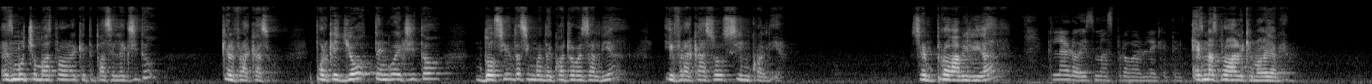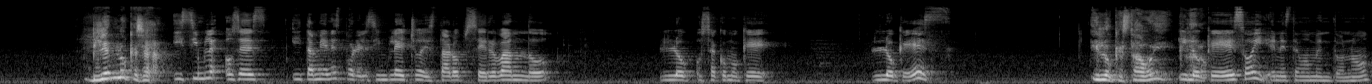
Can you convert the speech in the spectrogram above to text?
es mucho más probable que te pase el éxito que el fracaso. Porque yo tengo éxito 254 veces al día y fracaso 5 al día. O sea, en probabilidad Claro, es más probable que te... es más probable que me vaya bien. Bien lo que sea. Y simple, o sea, es- y también es por el simple hecho de estar observando lo, o sea, como que lo que es Y lo que está hoy. y claro. lo que es hoy en este momento, ¿no?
